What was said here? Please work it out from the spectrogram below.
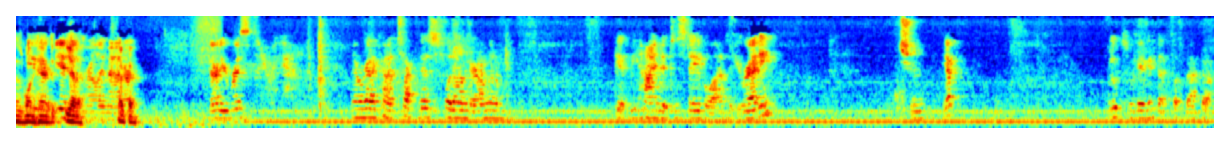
his one Either- hand. It Yeah. doesn't really matter. Okay. There, your wrist. There we go. Then we're gonna kind of tuck this foot under. I'm gonna get behind it to stabilize it. You ready? Sure. Oops, we gotta get that foot back up.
